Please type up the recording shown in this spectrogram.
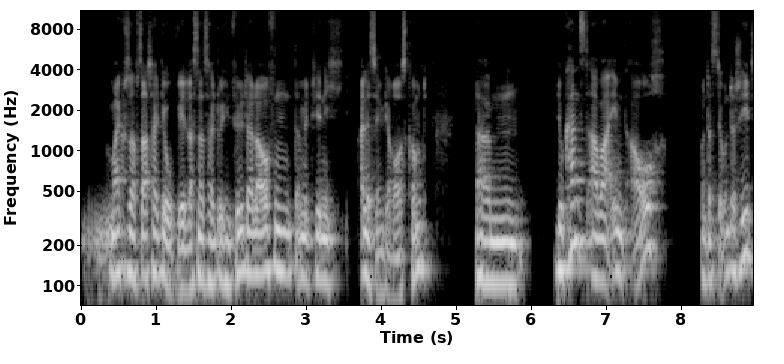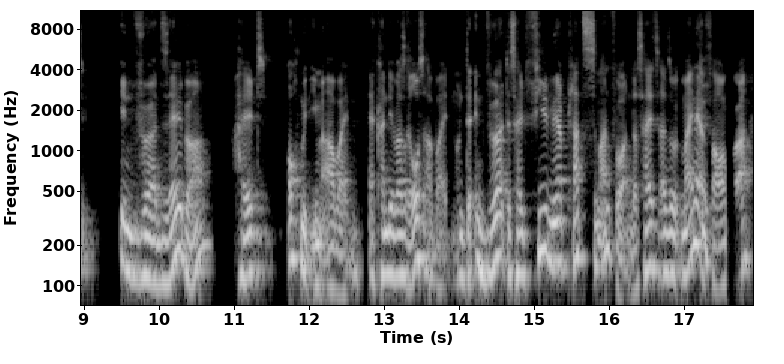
Microsoft sagt halt, jo, wir lassen das halt durch den Filter laufen, damit hier nicht alles irgendwie rauskommt. Ähm, du kannst aber eben auch, und das ist der Unterschied, in Word selber halt auch mit ihm arbeiten. Er kann dir was rausarbeiten. Und in Word ist halt viel mehr Platz zum Antworten. Das heißt also, meine Erfahrung war,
